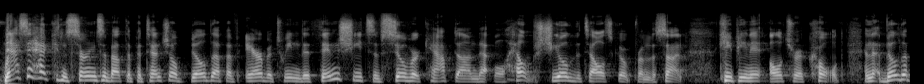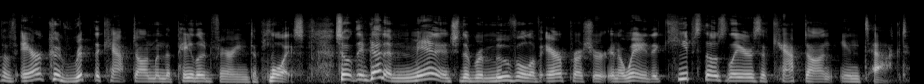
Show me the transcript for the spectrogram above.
NASA had concerns about the potential buildup of air between the thin sheets of silver kapton that will help shield the telescope from the sun, keeping it ultra cold. And that buildup of air could rip the kapton when the payload fairing deploys. So they've got to manage the removal of air pressure in a way that keeps those layers of kapton intact.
